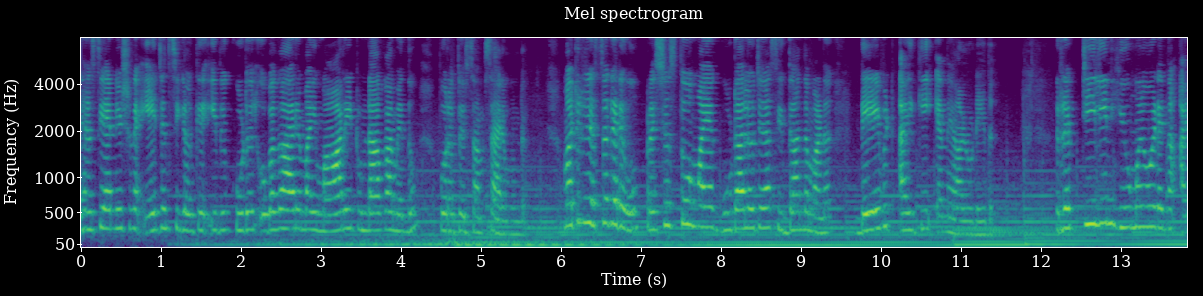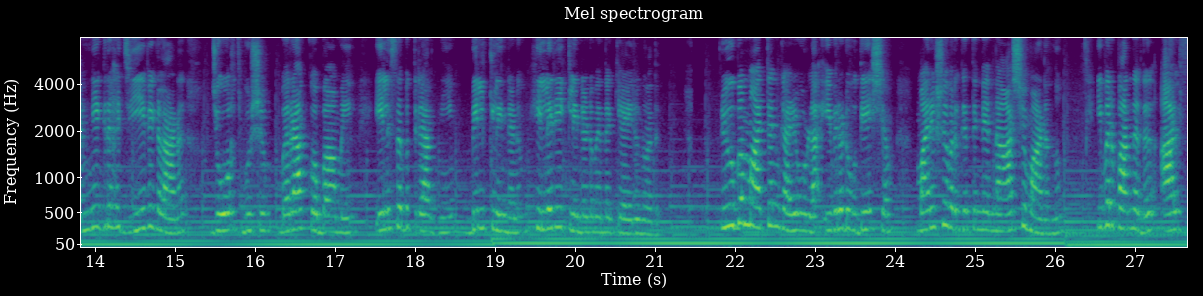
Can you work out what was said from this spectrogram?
രഹസ്യാന്വേഷണ ഏജൻസികൾക്ക് ഇത് കൂടുതൽ ഉപകാരമായി മാറിയിട്ടുണ്ടാകാമെന്നും പുറത്തൊരു സംസാരമുണ്ട്. മറ്റൊരു രസകരവും പ്രശസ്തവുമായ ഗൂഢാലോചന സിദ്ധാന്തമാണ് ഡേവിഡ് ഐക്കി എന്നയാളുടേത്. റെപ്റ്റീലിയൻ ഹ്യൂമനോയിഡ് എന്ന അന്യഗ്രഹ ജീവികളാണ് ജോർജ് ബുഷും ബറാക് ഒബാമയും എലിസബത്ത് രാജ്ഞിയും ബിൽ ക്ലിന്റണും ഹിലരി ക്ലിന്റണും എന്നൊക്കെയായിരുന്നു അത്. രൂപം മാറ്റാൻ കഴിവുള്ള ഇവരുടെ ഉദ്ദേശം മനുഷ്യവർഗത്തിന്റെ നാശമാണെന്നും ഇവർ വന്നത് ആൽഫ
